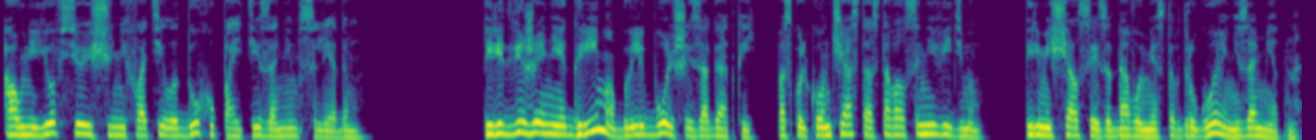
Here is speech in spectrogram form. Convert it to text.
а у нее все еще не хватило духу пойти за ним следом. Передвижения грима были большей загадкой, поскольку он часто оставался невидимым, перемещался из одного места в другое незаметно.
